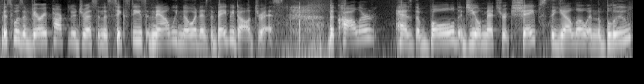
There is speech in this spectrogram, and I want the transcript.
This was a very popular dress in the 60s. Now we know it as the baby doll dress. The collar has the bold geometric shapes, the yellow and the blue,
